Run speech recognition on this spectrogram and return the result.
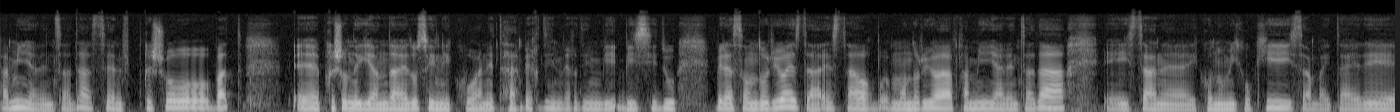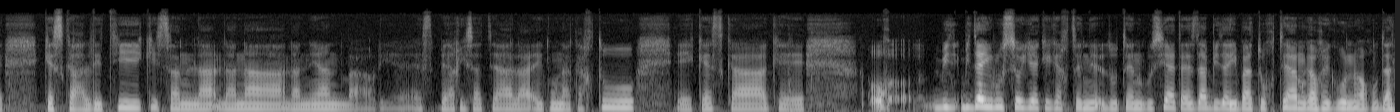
familiarentzat da zen preso bat e, presondegian da edo zein lekuan eta berdin berdin bizi du. Beraz ondorioa ez da ez da hor ondorioa familiaren da e, izan e, ekonomikoki izan baita ere kezka aldetik izan la, lana lanean ba hori ez behar izatea la, egunak hartu e, kezkak e, Or, bidai luze horiek egertzen duten guzia, eta ez da bidai bat urtean, gaur egun hor udan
